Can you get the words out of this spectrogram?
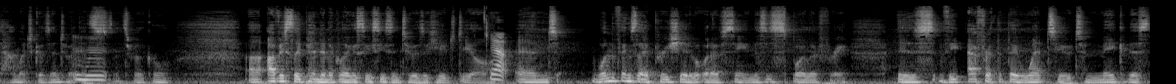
how much goes into it. Mm-hmm. That's, that's really cool. Uh, obviously, Pandemic Legacy Season Two is a huge deal. Yeah. and one of the things that I appreciate about what I've seen, this is spoiler free, is the effort that they went to to make this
